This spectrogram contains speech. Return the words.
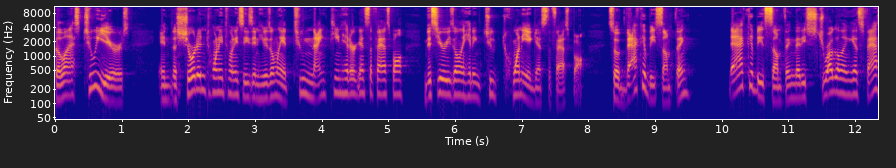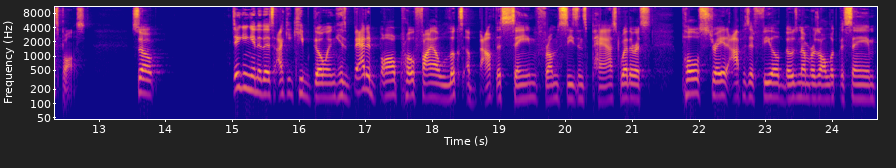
The last two years, in the shortened 2020 season, he was only a 219 hitter against the fastball. This year, he's only hitting 220 against the fastball. So that could be something. That could be something that he's struggling against fastballs. So digging into this, I could keep going. His batted ball profile looks about the same from seasons past, whether it's pull straight, opposite field, those numbers all look the same.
